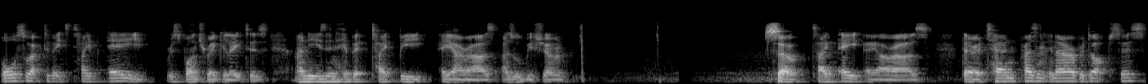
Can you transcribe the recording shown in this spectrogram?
also activates type A response regulators, and these inhibit type B ARRs, as will be shown. So, type A ARRs. There are 10 present in Arabidopsis,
